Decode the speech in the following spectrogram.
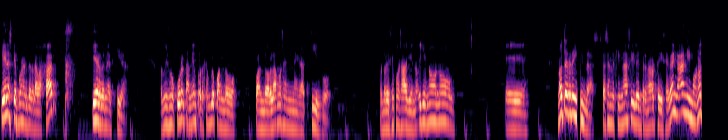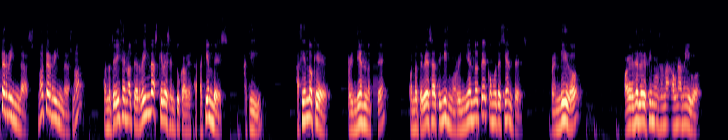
tienes que ponerte a trabajar, pierde energía. Lo mismo ocurre también, por ejemplo, cuando, cuando hablamos en negativo. Cuando decimos a alguien, oye, no, no, eh, no te rindas. Estás en el gimnasio y el entrenador te dice, venga, ánimo, no te rindas, no te rindas, ¿no? Cuando te dice no te rindas, ¿qué ves en tu cabeza? ¿A quién ves? A ti. ¿Haciendo qué? Rindiéndote. Cuando te ves a ti mismo rindiéndote, ¿cómo te sientes? Rendido. A veces le decimos a un amigo,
